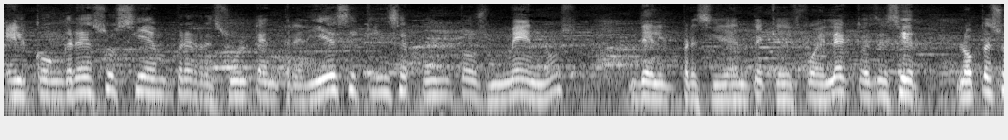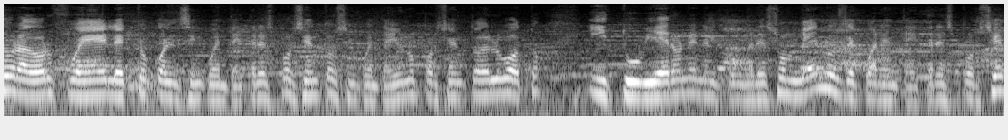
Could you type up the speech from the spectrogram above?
el Congreso siempre resulta entre 10 y 15 puntos menos del presidente que fue electo. Es decir, López Obrador fue electo con el 53% o 51% del voto y tuvieron en el Congreso menos de 43%.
